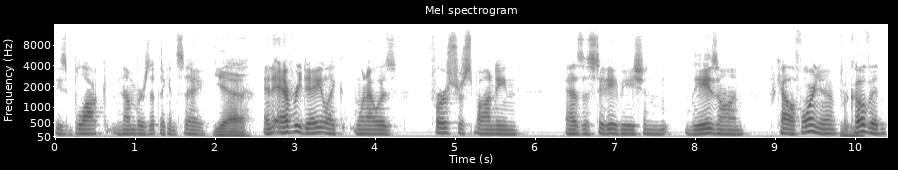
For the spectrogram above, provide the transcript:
these block numbers that they can say. yeah. And every day, like when I was first responding as a state aviation liaison for California for Mhm. COVID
